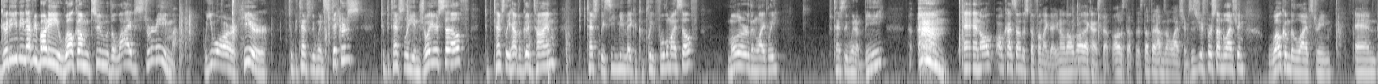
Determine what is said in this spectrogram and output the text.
Good evening, everybody. Welcome to the live stream. You are here to potentially win stickers, to potentially enjoy yourself, to potentially have a good time, to potentially see me make a complete fool of myself, more than likely, potentially win a beanie, and all, all kinds of other stuff fun like that. You know, all, all that kind of stuff. All the stuff, the stuff that happens on the live streams. This is your first time to live stream. Welcome to the live stream. And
